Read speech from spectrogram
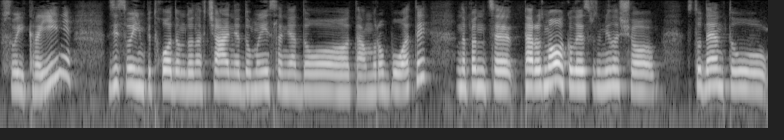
в своїй країні зі своїм підходом до навчання, до мислення, до там роботи. Напевно, це та розмова, коли я зрозуміла, що студенту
